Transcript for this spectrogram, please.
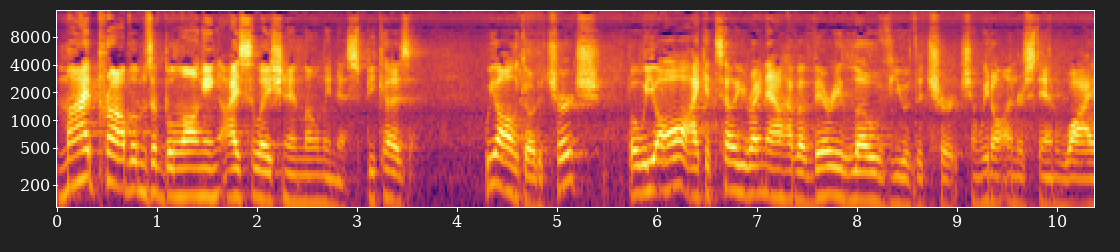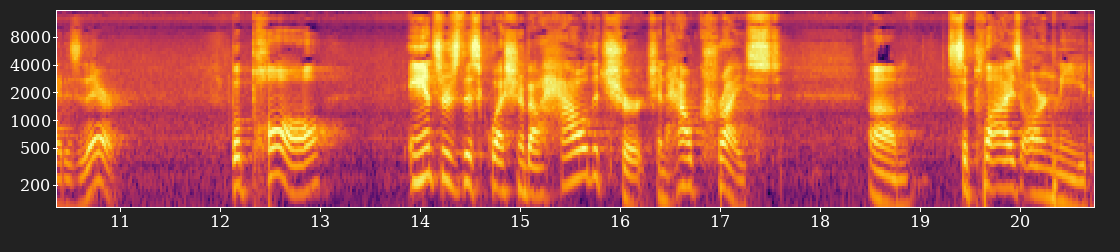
my problems of belonging, isolation, and loneliness? Because we all go to church. But we all, I could tell you right now, have a very low view of the church, and we don't understand why it is there. But Paul answers this question about how the church and how Christ um, supplies our need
